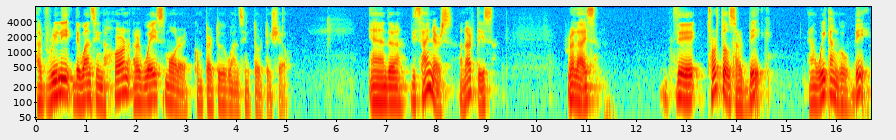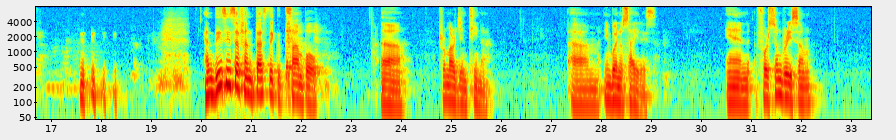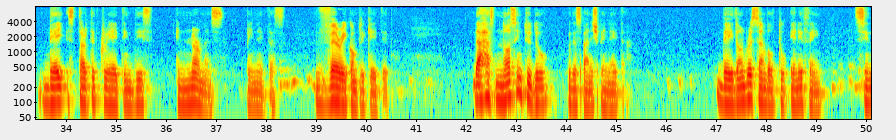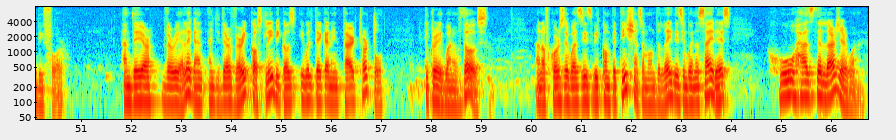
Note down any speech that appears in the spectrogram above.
are really, the ones in horn are way smaller compared to the ones in tortoise shell. And uh, designers and artists realize the turtles are big and we can go big. and this is a fantastic example uh, from Argentina, um, in Buenos Aires. And for some reason, they started creating these enormous peinetas, very complicated. That has nothing to do with the Spanish peineta. They don't resemble to anything seen before. And they are very elegant and they're very costly because it will take an entire turtle to create one of those. And of course, there was these big competitions among the ladies in Buenos Aires. Who has the larger one?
